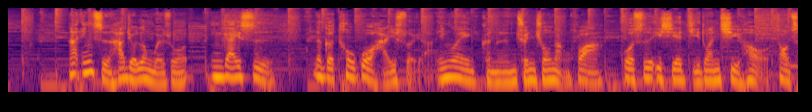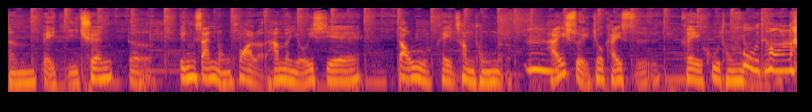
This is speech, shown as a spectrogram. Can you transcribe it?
那因此他就认为说，应该是那个透过海水啊，因为可能全球暖化或是一些极端气候，造成北极圈的冰山融化了，他们有一些道路可以畅通了，嗯。海水就开始可以互通互通了，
